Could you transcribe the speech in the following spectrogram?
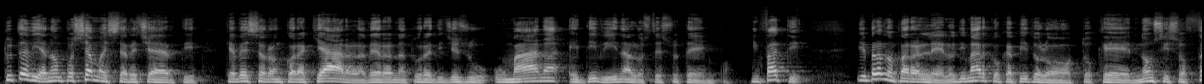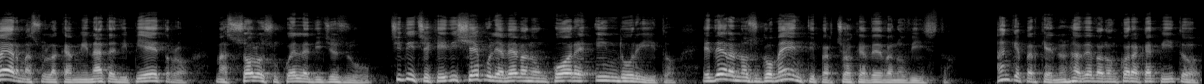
Tuttavia non possiamo essere certi che avessero ancora chiara la vera natura di Gesù, umana e divina allo stesso tempo. Infatti, il brano parallelo di Marco capitolo 8, che non si sofferma sulla camminata di Pietro, ma solo su quella di Gesù, ci dice che i discepoli avevano un cuore indurito ed erano sgomenti per ciò che avevano visto, anche perché non avevano ancora capito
